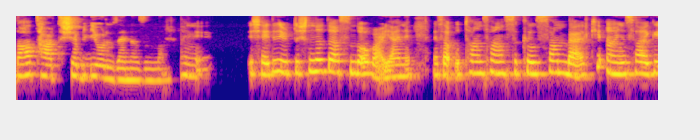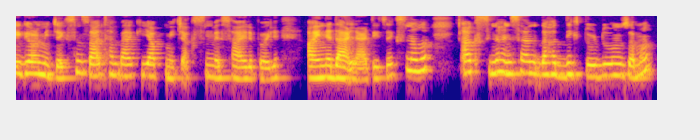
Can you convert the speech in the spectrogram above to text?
daha tartışabiliyoruz en azından. Hani şeyde yurt dışında da aslında o var. Yani mesela utansan, sıkılsan belki aynı saygıyı görmeyeceksin. Zaten belki yapmayacaksın vesaire böyle. Ay ne derler diyeceksin ama aksine hani sen daha dik durduğun zaman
